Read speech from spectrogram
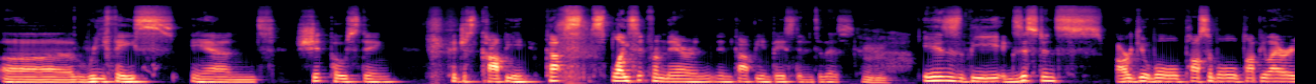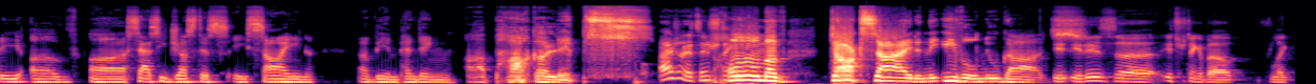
uh, reface and shit posting. Could just copy and co- splice it from there and, and copy and paste it into this. Is the existence, arguable, possible popularity of uh, sassy justice a sign of the impending apocalypse? Actually, it's interesting. Home of Darkseid and the evil new gods. It, it is uh, interesting about like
